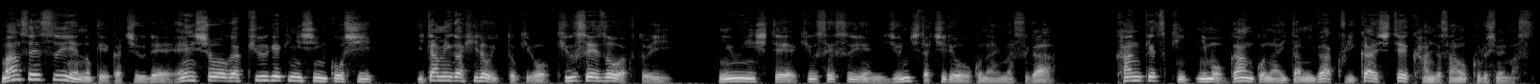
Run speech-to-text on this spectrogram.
慢性膵炎の経過中で炎症が急激に進行し、痛みがひどい時を急性増悪といい、入院して急性膵炎に準じた治療を行いますが、間欠期にも頑固な痛みが繰り返して患者さんを苦しめます。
